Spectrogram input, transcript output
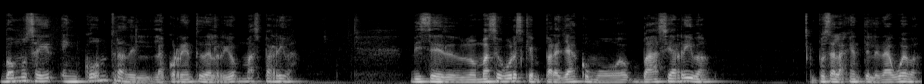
vamos a ir en contra de la corriente del río, más para arriba. Dice, lo más seguro es que para allá, como va hacia arriba, pues a la gente le da hueva.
